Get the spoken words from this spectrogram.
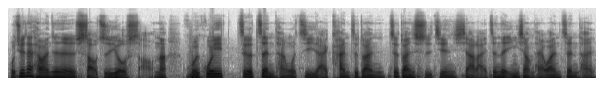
我觉得在台湾真的少之又少。那回归这个政坛，我自己来看这段这段时间下来，真的影响台湾政坛，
